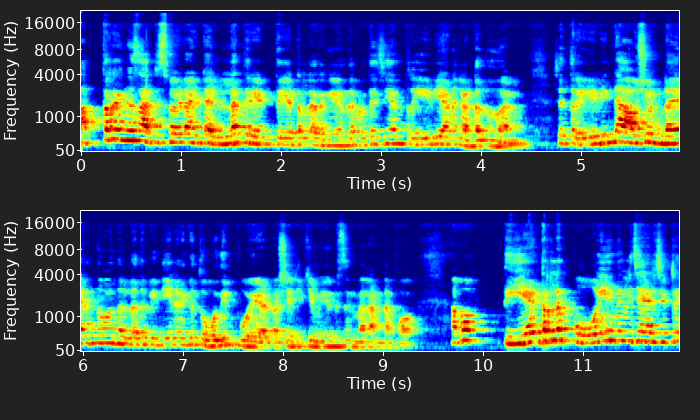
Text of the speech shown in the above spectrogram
അത്ര അങ്ങ് സാറ്റിസ്ഫൈഡ് ആയിട്ട് എല്ലാ തിയേറ്ററിൽ ഇറങ്ങിയിരുന്നത്. പ്രത്യേകിച്ച് ഞാൻ ത്രീ ഡി ആണ് കണ്ടത് തന്നെ പക്ഷെ ത്രീ ഡിന്റെ ആവശ്യം ഉണ്ടായിരുന്നു എന്നുള്ളത് പിന്നീട് എനിക്ക് തോന്നിപ്പോയി കേട്ടോ ശരിക്കും ഈ ഒരു സിനിമ കണ്ടപ്പോ. അപ്പോൾ തിയേറ്ററിൽ പോയി എന്ന് വിചാരിച്ചിട്ട്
